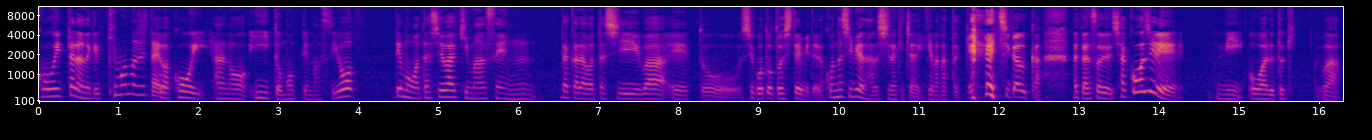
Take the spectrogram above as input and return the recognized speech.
こう言ったらだけど着物自体はこうあのいいと思ってますよ。でも私は来ません。だから私は、えーと、仕事としてみたいな。こんなシビアな話しなきゃいけなかったっけ？違うか。だからそういう社交辞令に終わる時は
